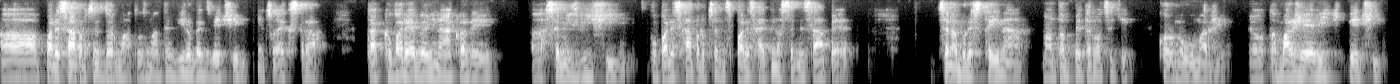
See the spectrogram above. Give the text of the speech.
50% zdarma, to znamená ten výrobek zvětším, něco extra, tak variabilní náklady se mi zvýší o 50%, z 50 na 75. Cena bude stejná, mám tam 25 korunovou marži. Jo? Ta marže je větší.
